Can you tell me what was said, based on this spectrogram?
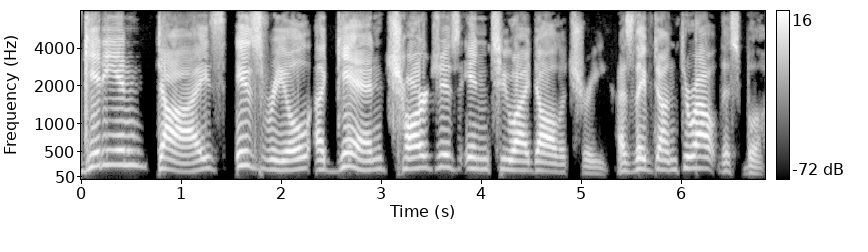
Gideon dies, Israel again charges into idolatry, as they've done throughout this book.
